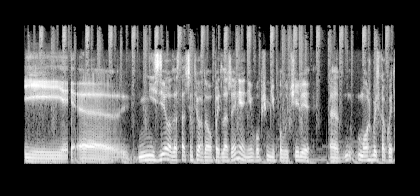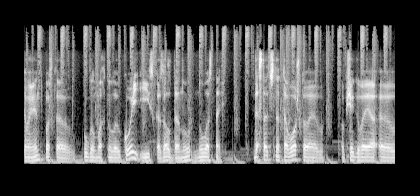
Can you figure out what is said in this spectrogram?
И э, не сделав достаточно твердого предложения, они, в общем, не получили... Э, может быть, в какой-то момент просто Google махнул рукой и сказал, да ну, ну вас нафиг. Достаточно того, что, э, вообще говоря, э,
